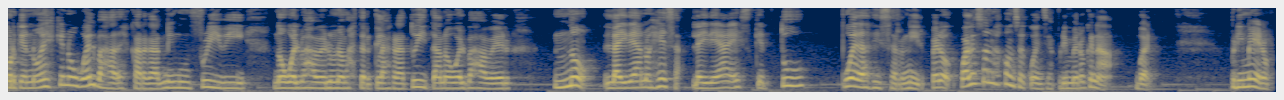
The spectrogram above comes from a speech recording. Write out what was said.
Porque no es que no vuelvas a descargar ningún freebie, no vuelvas a ver una masterclass gratuita, no vuelvas a ver... No, la idea no es esa, la idea es que tú puedas discernir. Pero, ¿cuáles son las consecuencias? Primero que nada, bueno, primero,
